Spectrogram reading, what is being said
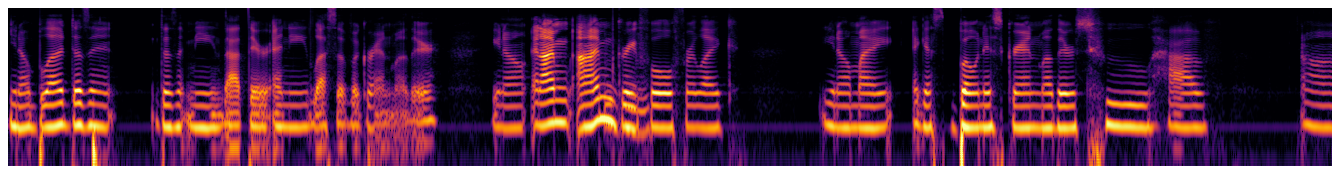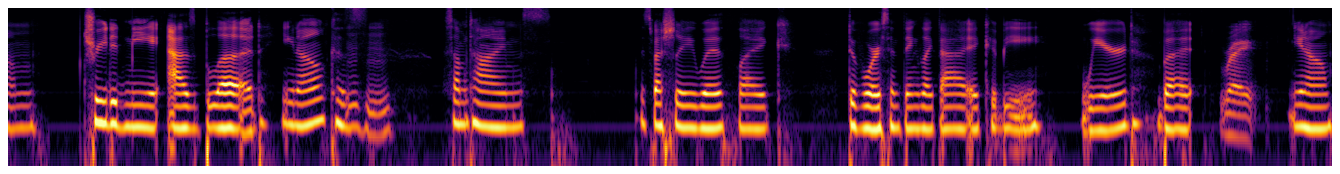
you know, blood doesn't doesn't mean that they're any less of a grandmother, you know. And I'm I'm Mhm. grateful for like, you know, my I guess bonus grandmothers who have um treated me as blood, you know, 'cause Mhm. sometimes especially with like divorce and things like that, it could be weird, but Right. you know,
